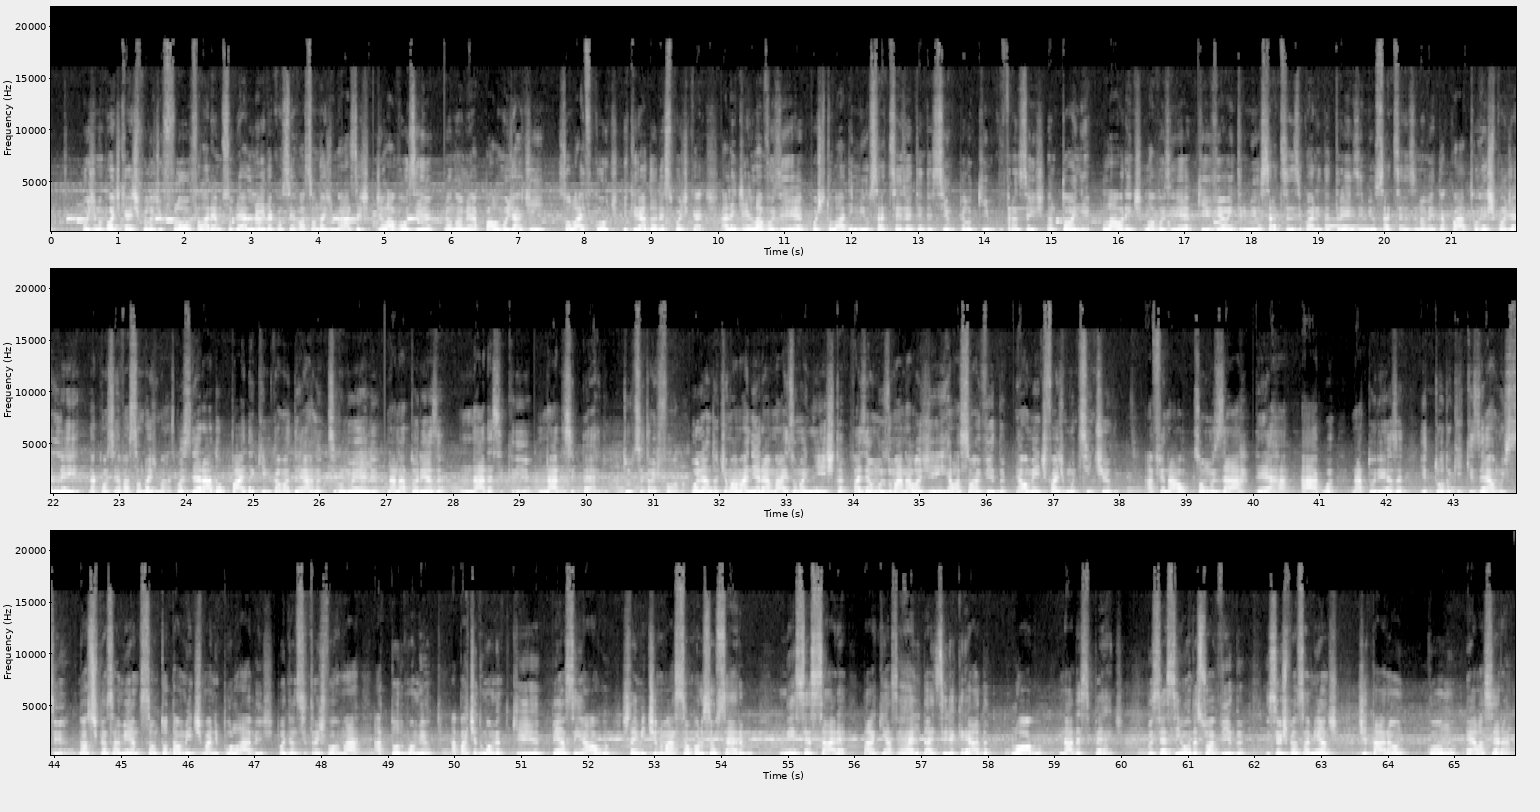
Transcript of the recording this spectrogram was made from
Hoje no podcast Pila de Flow falaremos sobre a lei da conservação das massas de Lavoisier. Meu nome é Paulo Mojardim Sou life coach e criador desse podcast. A lei de Lavoisier, postulada em 1785 pelo químico francês Antoine Laurent Lavoisier, que viveu entre 1743 e 1794, corresponde à lei da conservação das massas. Considerado o pai da química moderna, segundo ele, na natureza nada se cria, nada se perde, tudo se transforma. Olhando de uma maneira mais humanista, fazemos uma analogia em relação à vida. Realmente faz muito sentido sentido. Afinal, somos ar, terra, água, natureza e tudo o que quisermos ser. Nossos pensamentos são totalmente manipuláveis, podendo se transformar a todo momento. A partir do momento que pensa em algo, está emitindo uma ação para o seu cérebro, necessária para que essa realidade seja criada. Logo, nada se perde. Você é senhor da sua vida e seus pensamentos ditarão como ela será.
